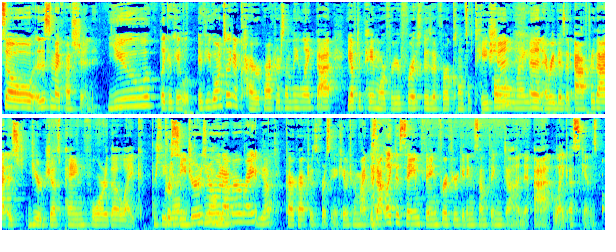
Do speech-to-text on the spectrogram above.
so this is my question. You like okay, if you go into like a chiropractor or something like that, you have to pay more for your first visit for a consultation, Oh, right. and then every visit after that is you're just paying for the like Procedure. procedures Yeah. or whatever, right? Yep. Chiropractor is the first thing that came to my mind. Is that like the same thing for if you're getting something done at like a skin spa?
